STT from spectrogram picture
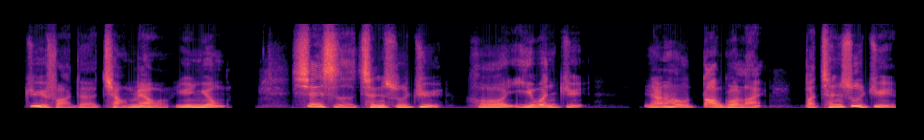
句法的巧妙运用，先是陈述句和疑问句，然后倒过来把陈述句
